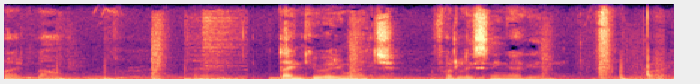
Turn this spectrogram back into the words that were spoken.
right now. And thank you very much for listening again. Bye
